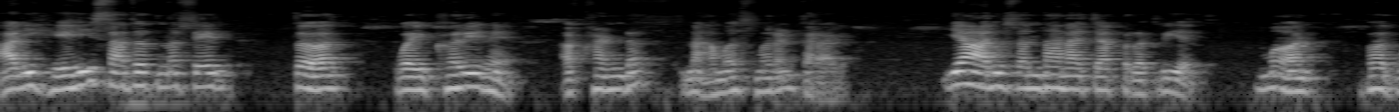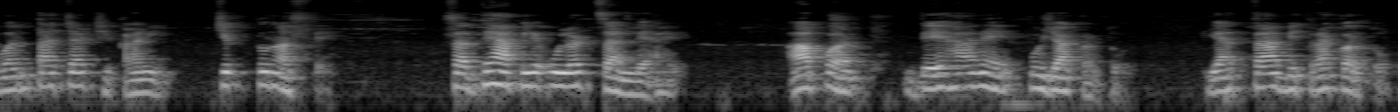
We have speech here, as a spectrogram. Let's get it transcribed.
आणि हेही साधत नसेल तर वैखरीने अखंड नामस्मरण करावे. या अनुसंधानाच्या प्रक्रियेत मन भगवंताच्या ठिकाणी चिकटून असते. सध्या आपले उलट चालले आहे. आपण देहाने पूजा करतो यात्रा बित्रा करतो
